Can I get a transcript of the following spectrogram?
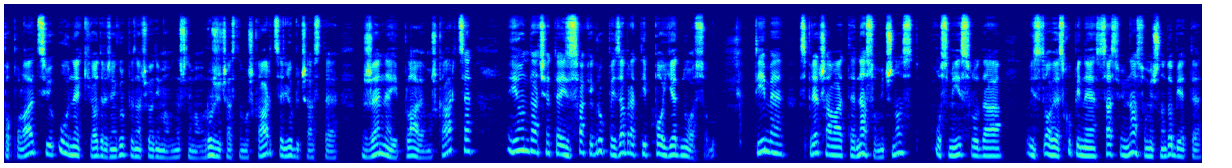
populaciju u neke određene grupe, znači ovdje imamo, znači imamo ružičaste muškarce, ljubičaste žene i plave muškarce i onda ćete iz svake grupe izabrati po jednu osobu. Time spriječavate nasumičnost u smislu da iz ove skupine sasvim nasumično dobijete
